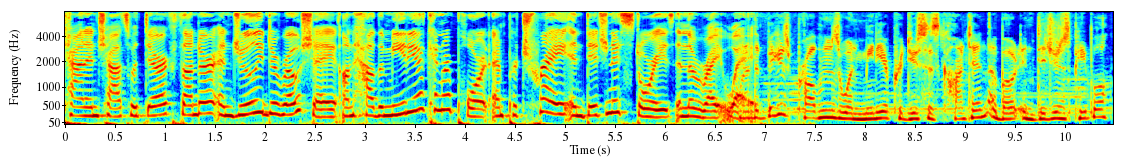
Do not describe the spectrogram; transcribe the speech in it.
Cannon chats with Derek Thunder and Julie DeRoche on how the media can report and portray Indigenous stories in the right way. One of the biggest problems when media produces content about Indigenous people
